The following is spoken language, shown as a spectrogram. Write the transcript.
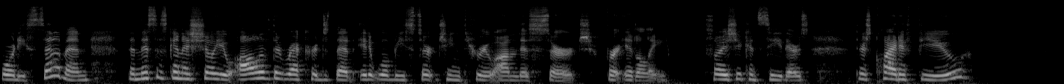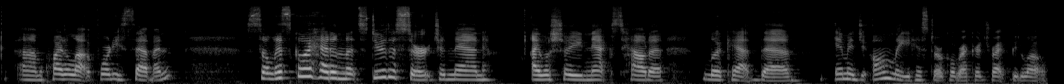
47, then this is going to show you all of the records that it will be searching through on this search for Italy. So as you can see, there's there's quite a few, um, quite a lot, 47. So let's go ahead and let's do the search and then I will show you next how to look at the image only historical records right below.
